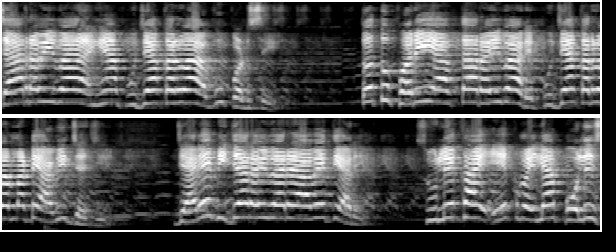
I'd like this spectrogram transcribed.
ચાર રવિવાર અહીંયા પૂજા કરવા આવવું પડશે. તો તું ફરી આવતા રવિવારે પૂજા કરવા માટે આવી જજે. જ્યારે બીજા રવિવારે આવે ત્યારે સુલેખાએ એક મહિલા પોલીસ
